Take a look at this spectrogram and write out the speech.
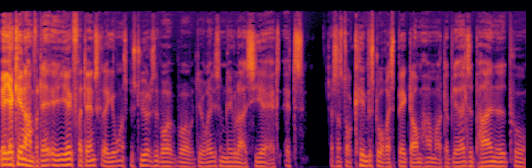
Ja, jeg kender ham fra Erik fra Danske Regioners bestyrelse, hvor, hvor det jo rigtigt, som Nikolaj siger, at, at altså, der står kæmpe stor respekt om ham, og der bliver altid peget ned på,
